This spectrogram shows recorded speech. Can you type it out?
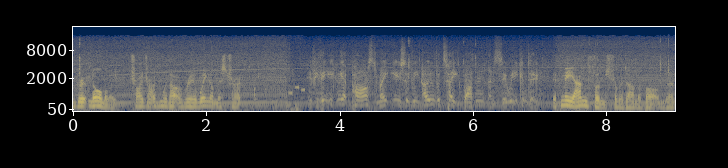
grip normally. Try driving without a rear wing on this track. If you think you can get past, make use of the overtake button and see what you can do. If me and Thunstrom are down the bottom, then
